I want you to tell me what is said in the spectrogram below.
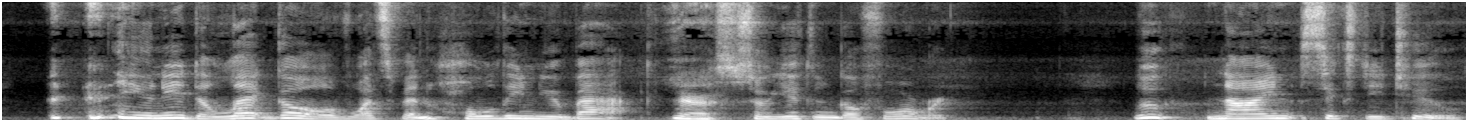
you need to let go of what's been holding you back Yes. so you can go forward. Luke 9 62.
